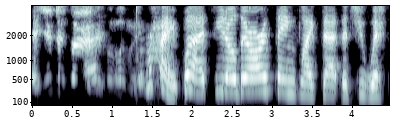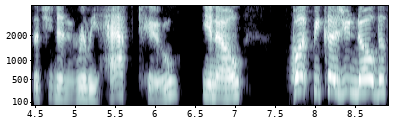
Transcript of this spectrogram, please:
you. Right. But, you know, there are things like that that you wish that you didn't really have to, you know? But because you know this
